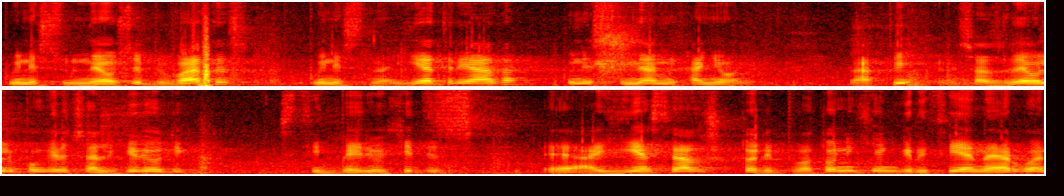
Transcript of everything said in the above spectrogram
που είναι στους νέους επιβάτες, που είναι στην Αγία Τριάδα, που είναι στη Νέα Μηχανιόνη. Να σας λέω λοιπόν κύριε Τσαλικίδη ότι στην περιοχή της ε, Αγίας Τριάδας των επιβατών είχε εγκριθεί ένα έργο 1,5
